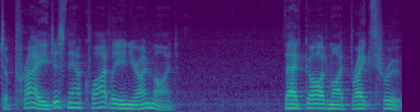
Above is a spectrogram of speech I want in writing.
to pray just now quietly in your own mind that God might break through?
